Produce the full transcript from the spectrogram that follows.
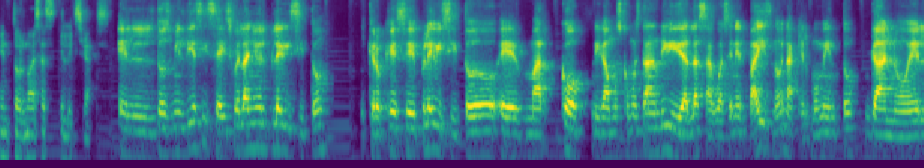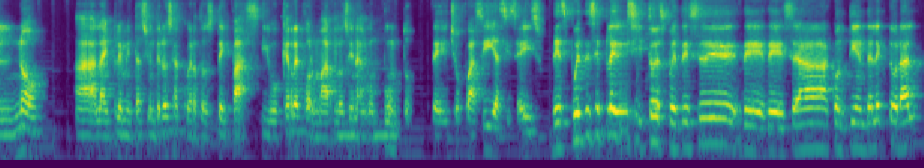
en torno a esas elecciones. El 2016 fue el año del plebiscito y creo que ese plebiscito eh, marcó, digamos, cómo estaban divididas las aguas en el país, ¿no? En aquel momento ganó el no a la implementación de los acuerdos de paz y hubo que reformarlos en algún punto. De hecho, fue así y así se hizo. Después de ese plebiscito, después de, ese, de, de esa contienda electoral,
